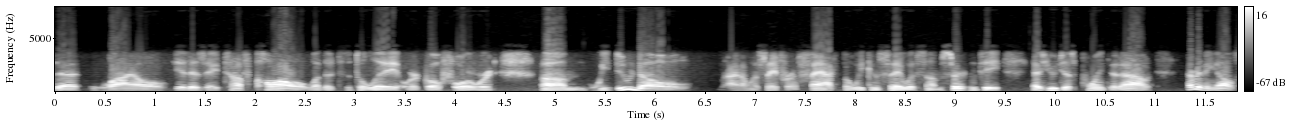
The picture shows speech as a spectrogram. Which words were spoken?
that while it is a tough call whether to delay or go forward, um, we do know, I don't want to say for a fact, but we can say with some certainty, as you just pointed out, everything else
